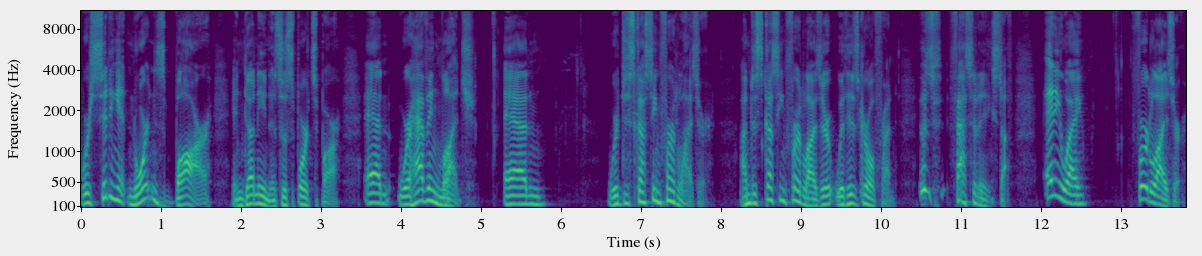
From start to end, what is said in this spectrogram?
we're sitting at Norton's Bar in Dunedin. It's a sports bar, and we're having lunch, and we're discussing fertilizer. I'm discussing fertilizer with his girlfriend. It was fascinating stuff. Anyway, fertilizer.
